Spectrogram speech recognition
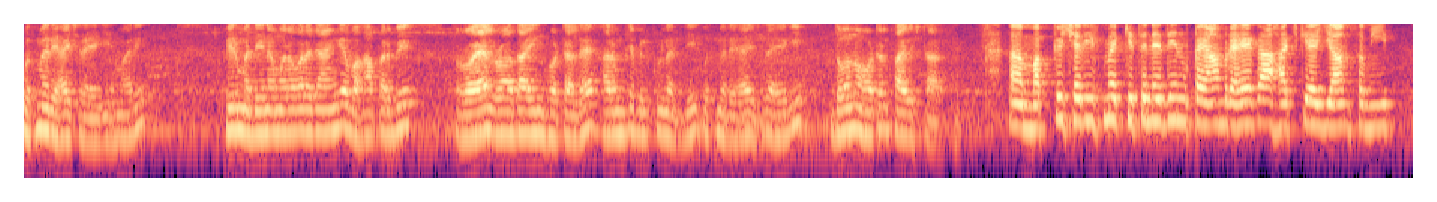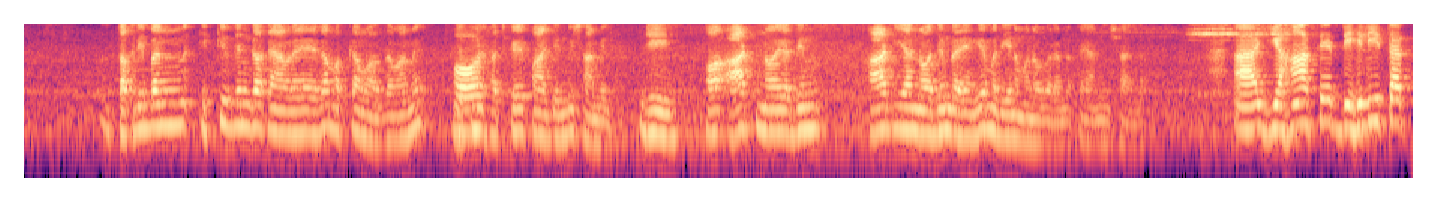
उसमें रिहाइश रहेगी हमारी। फिर मदीना मनवरा जाएँगे वहाँ पर भी रॉयल रौदा इन होटल है। हरम के बिल्कुल नज़दीक उसमें रिहाइश रहेगी। दोनों होटल फाइव स्टार्स हैं। मक्के शरीफ में कितने दिन क़याम रहेगा? हज के अयाम समीत? तकरीबन 21 दिन का क़्याम रहेगा मक्का मुअज़्ज़मा में और? हज के पाँच दिन भी शामिल हैं। जी। और आठ नौ या दिन आठ या नौ दिन रहेंगे मदीना मनोवरा में क़याम इन यहाँ से दिल्ली तक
